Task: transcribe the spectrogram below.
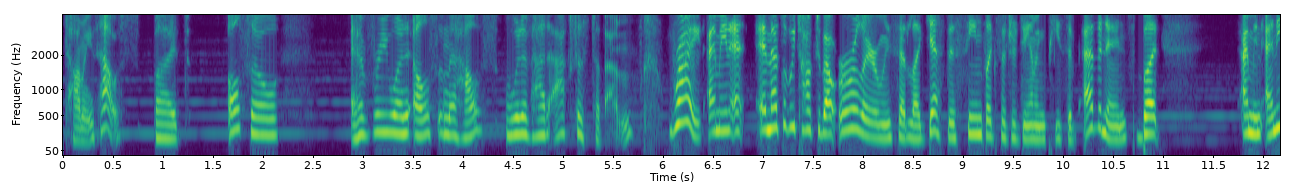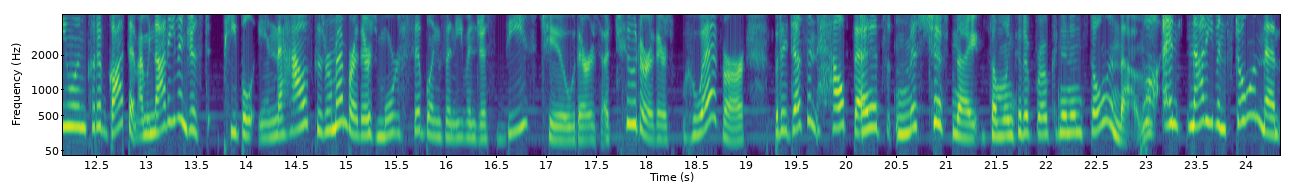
Tommy's house, but also everyone else in the house would have had access to them. Right. I mean, and, and that's what we talked about earlier when we said, like, yes, this seems like such a damning piece of evidence, but I mean, anyone could have got them. I mean, not even just people in the house, because remember, there's more siblings than even just these two. There's a tutor, there's whoever, but it doesn't help that. And it's mischief night. Someone could have broken in and stolen them. Well, and not even stolen them.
